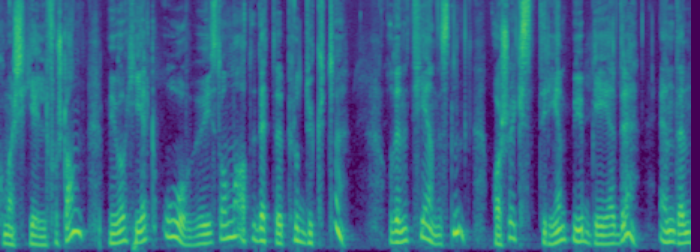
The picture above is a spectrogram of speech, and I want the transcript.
kommersiell forstand. Men vi var helt overbevist om at dette produktet og denne tjenesten var så ekstremt mye bedre enn den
